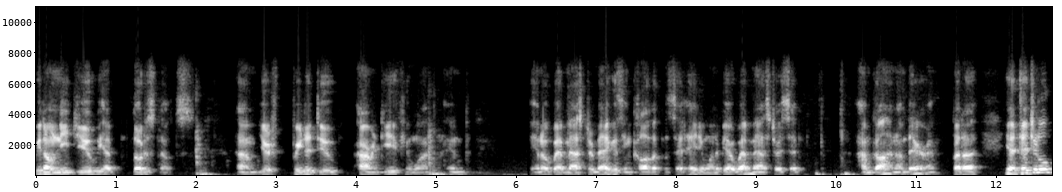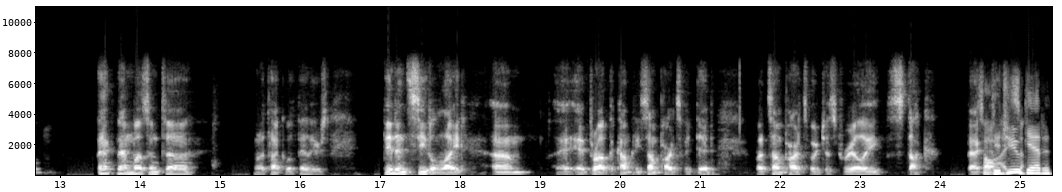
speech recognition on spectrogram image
We don't need you. We have Lotus Notes. Um, you're free to do R&D if you want." And you know, Webmaster Magazine called up and said, "Hey, do you want to be our webmaster?" I said, "I'm gone. I'm there." But uh, yeah, digital back then wasn't. Uh, want to talk about failures, didn't see the light um, it, throughout the company. Some parts of it did, but some parts were just really stuck back. So then. Did you so- get it?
